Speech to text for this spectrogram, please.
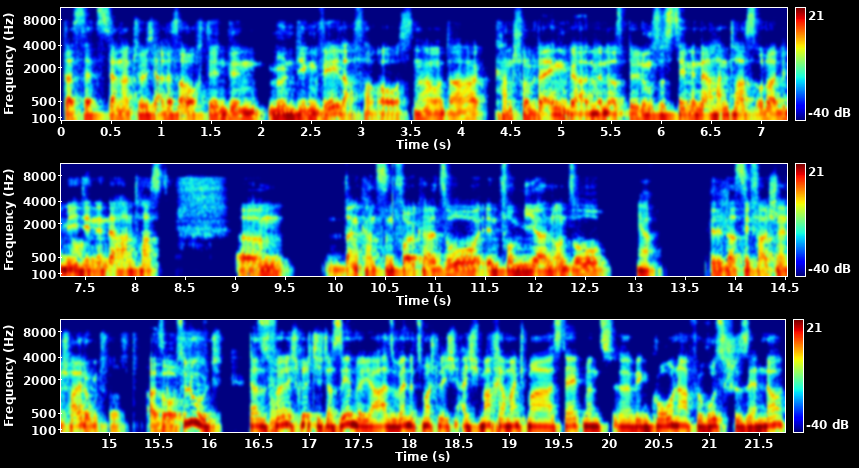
das setzt ja natürlich alles auch den, den mündigen Wähler voraus. Ne? Und da kann es schon wieder eng werden, wenn du das Bildungssystem in der Hand hast oder die Medien oh. in der Hand hast. Ähm, dann kannst du ein Volk halt so informieren und so ja dass die falschen Entscheidungen trifft. Also absolut, das ist völlig richtig. Das sehen wir ja. Also wenn du zum Beispiel, ich, ich mache ja manchmal Statements äh, wegen Corona für russische Sender.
